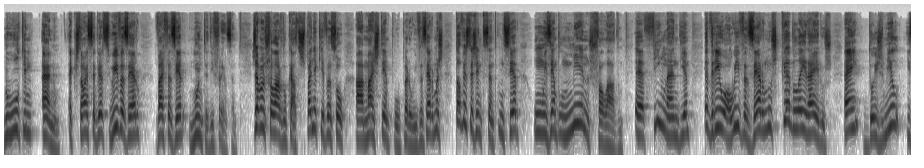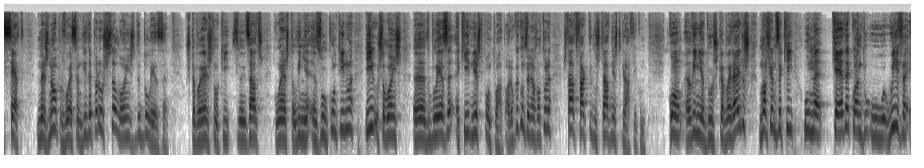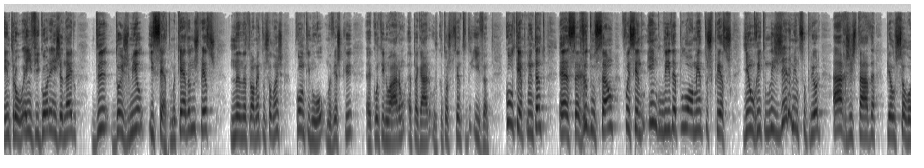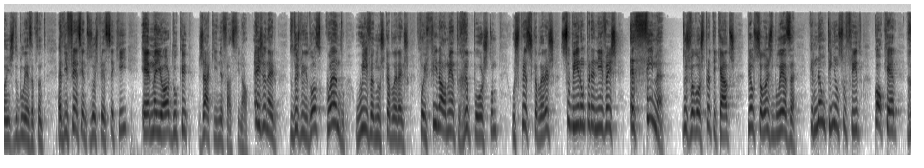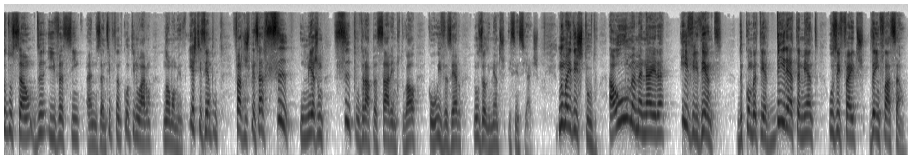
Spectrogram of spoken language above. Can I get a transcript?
no último ano. A questão é saber se o IVA zero vai fazer muita diferença. Já vamos falar do caso de Espanha, que avançou há mais tempo para o IVA zero, mas talvez seja interessante conhecer um exemplo menos falado. A Finlândia aderiu ao IVA zero nos cabeleireiros em 2007, mas não aprovou essa medida para os salões de beleza. Os cabeleireiros estão aqui sinalizados com esta linha azul contínua e os salões uh, de beleza aqui neste pontuado. Ora, o que aconteceu nesta altura está de facto ilustrado neste gráfico com a linha dos cabeleireiros, nós vemos aqui uma queda quando o IVA entrou em vigor em janeiro de 2007. Uma queda nos preços, naturalmente nos salões, continuou, uma vez que eh, continuaram a pagar os 14% de IVA. Com o tempo, no entanto, essa redução foi sendo engolida pelo aumento dos preços e a um ritmo ligeiramente superior à registada pelos salões de beleza. Portanto, a diferença entre os dois preços aqui é maior do que já aqui na fase final. Em janeiro de 2012, quando o IVA nos cabeleireiros foi finalmente reposto, os preços dos cabeleireiros subiram para níveis acima dos valores praticados pelos salões de beleza, que não tinham sofrido qualquer redução de IVA cinco anos antes e, portanto, continuaram normalmente. Este exemplo faz-nos pensar se o mesmo se poderá passar em Portugal com o IVA zero nos alimentos essenciais. No meio disto tudo, há uma maneira evidente de combater diretamente os efeitos da inflação.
